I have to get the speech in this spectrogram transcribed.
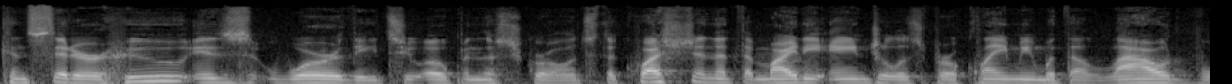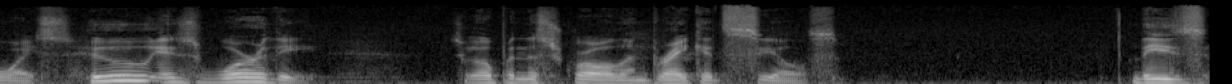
consider who is worthy to open the scroll. It's the question that the mighty angel is proclaiming with a loud voice Who is worthy to open the scroll and break its seals? These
